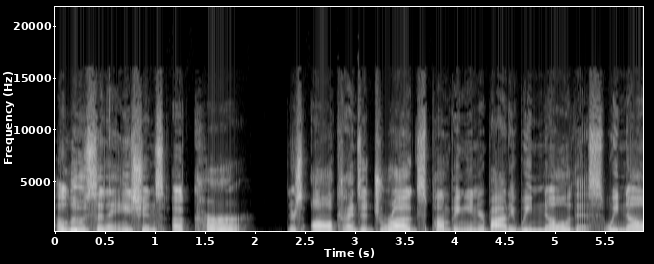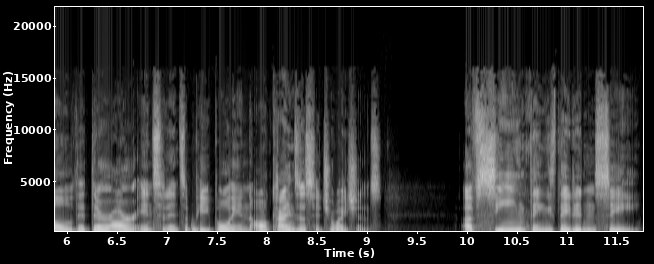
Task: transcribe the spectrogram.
Hallucinations occur. There's all kinds of drugs pumping in your body. We know this. We know that there are incidents of people in all kinds of situations of seeing things they didn't see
